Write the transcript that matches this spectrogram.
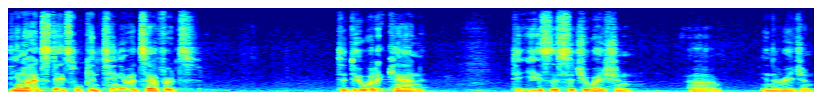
the United States will continue its efforts to do what it can to ease the situation uh, in the region.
